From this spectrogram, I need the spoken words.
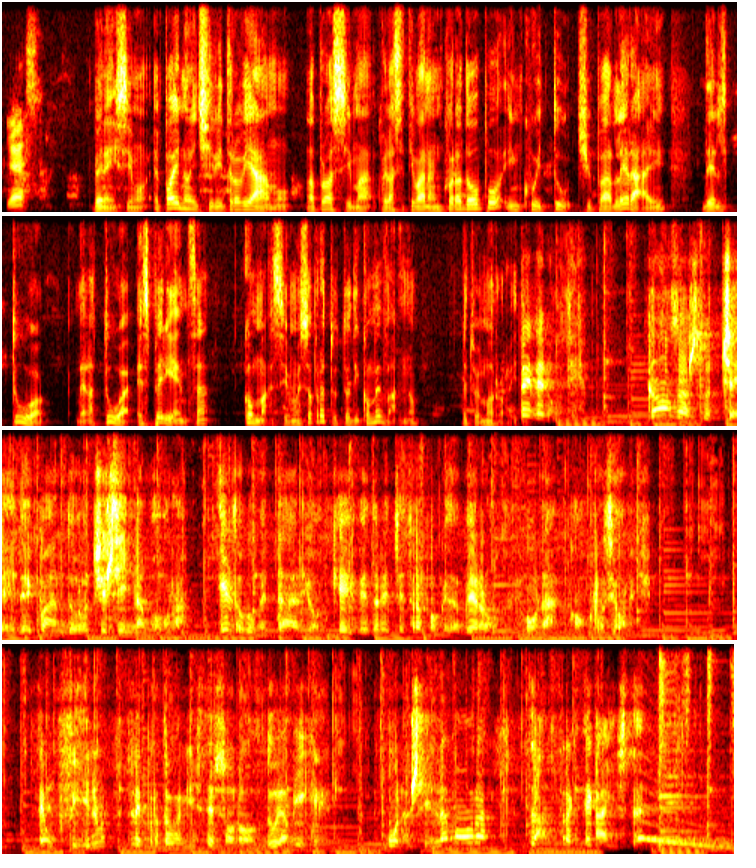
yes. Benissimo, e poi noi ci ritroviamo la prossima, quella settimana ancora dopo, in cui tu ci parlerai del tuo, della tua esperienza con Massimo e soprattutto di come vanno le tue emorroidi. Benvenuti. Cosa succede quando ci si innamora? Il documentario che vedrete tra poco è davvero una conclusione. È un film, le protagoniste sono due amiche. Una si innamora, l'altra è Einstein.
